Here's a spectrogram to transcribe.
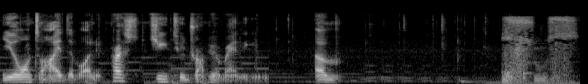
You want to hide the body. Press G to drop your bandage. Um, Sus.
